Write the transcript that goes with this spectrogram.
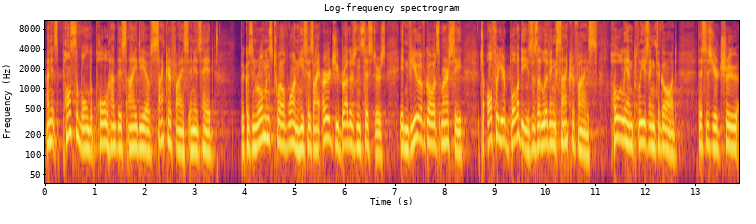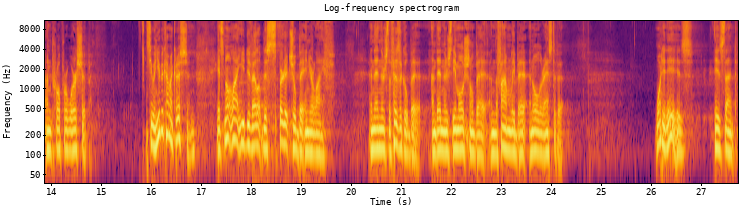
And it's possible that Paul had this idea of sacrifice in his head because in Romans 12:1 he says I urge you brothers and sisters in view of God's mercy to offer your bodies as a living sacrifice holy and pleasing to God this is your true and proper worship. See when you become a Christian it's not like you develop this spiritual bit in your life and then there's the physical bit, and then there's the emotional bit, and the family bit, and all the rest of it. What it is, is that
